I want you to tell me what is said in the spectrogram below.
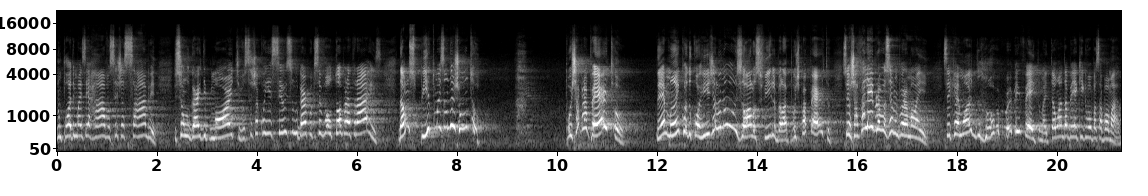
Não pode mais errar, você já sabe. Isso é um lugar de morte, você já conheceu esse lugar porque você voltou para trás. Dá uns pitos, mas anda junto. Puxa para perto. Né? Mãe, quando corrige, ela não isola os filhos, ela puxa para perto. Eu já falei para você não pôr a mão aí. Se queimou de novo, foi bem feito, mas então anda bem aqui que eu vou passar pomada.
